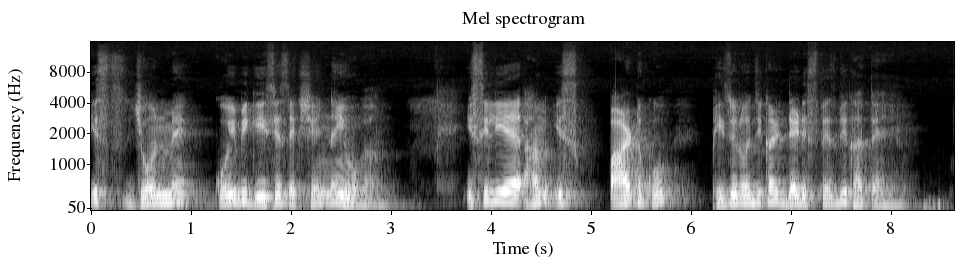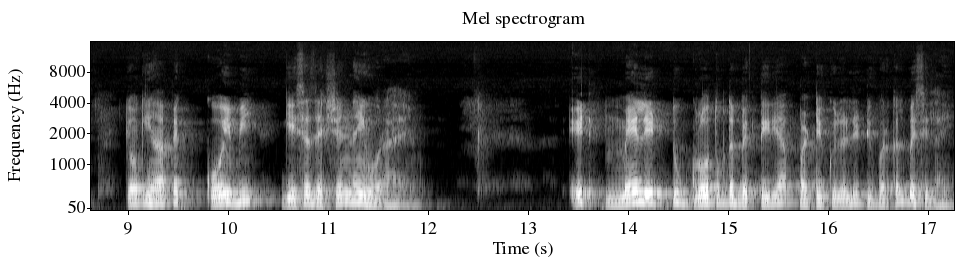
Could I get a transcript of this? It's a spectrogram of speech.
इस जोन में कोई भी गैसियस एक्सचेंज नहीं होगा। इसीलिए हम इस पार्ट को फिजियोलॉजिकल डेड स्पेस भी कहते हैं, क्योंकि यहाँ पे कोई भी गैसियस एक्सचेंज नहीं हो रहा है। It may lead to growth of the bacteria particularly tubercle bacilli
